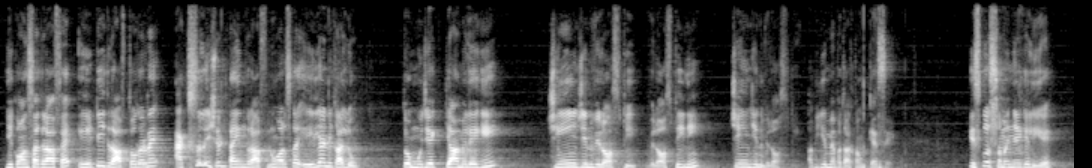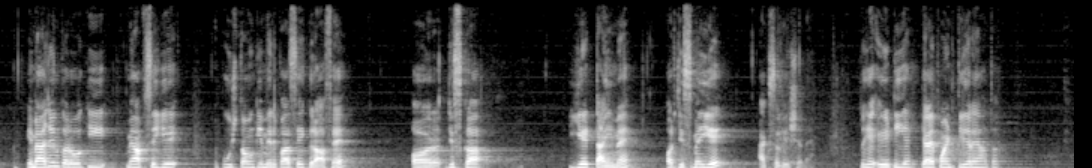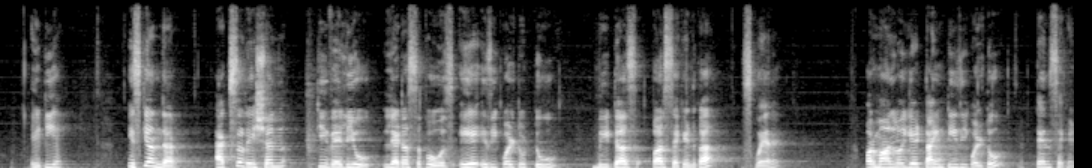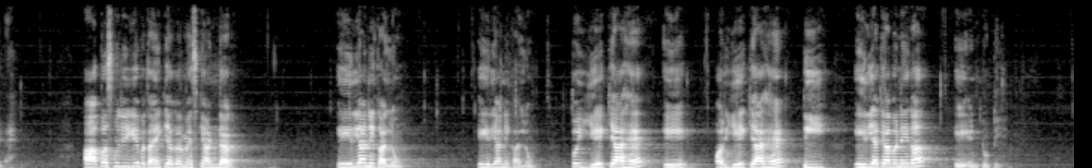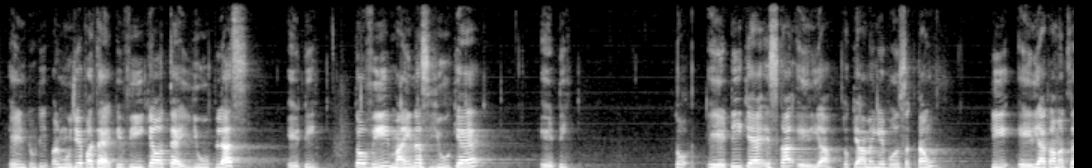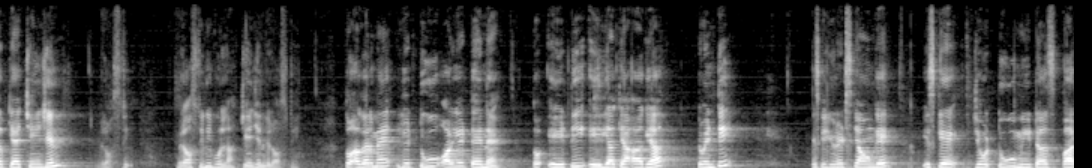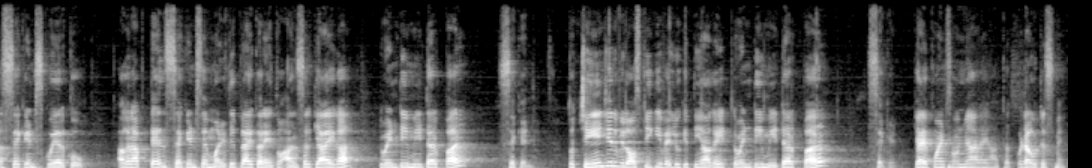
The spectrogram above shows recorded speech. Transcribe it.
ये कौन सा ग्राफ है? एटी ग्राफ तो अगर मैं एक्सलेशन टाइम ग्राफ लूँ और उसका एरिया निकाल निकालूं तो मुझे क्या मिलेगी? चेंज इन वेलोसिटी वेलोसिटी नहीं चेंज इन वेलोसिटी अब ये मैं बताता हूँ कैसे। इसको समझने के लिए इमेजिन करो कि मैं आपसे ये पूछता हूँ कि मेरे पास एक ग्राफ है और जिसका ये टाइम है और जिसमें ये एक्सलेशन है। तो ये 80 है। क्या है पॉइंट क्लियर है यहाँ तक? 80 है। इसके अंदर एक्सेलरेशन की value later suppose A is equal to two metres पर सेकेंड का स्क्वायर है। और मान लो ये time T is equal to ten second है। आप बस मुझे ये बताएँ कि अगर मैं इसके अंडर एरिया निकालूं एरिया निकालूं तो ये क्या है ए और ये क्या है टी एरिया क्या बनेगा? A into T A into T पर मुझे पता है कि v क्या होता है? U प्लस ए टी तो v माइनस यू क्या है? ए टी तो एटी क्या है इसका एरिया तो क्या मैं ये बोल सकता हूँ कि एरिया का मतलब क्या है? चेंज इन वेलोसिटी वेलोसिटी नहीं बोलना चेंज इन वेलोसिटी तो अगर मैं ये टू और ये टेन है तो एटी एरिया क्या आ गया? ट्वेंटी इसके यूनिट्स क्या होंगे? इसके जो टू मीटर्स पर सेकेंड स्क्वायर को अगर आप टेन सेकेंड से मल्टीप्लाई करें तो आंसर क्या आएगा? ट्वेंटी मीटर पर सेकेंड तो चेंज इन वेलोसिटी की वैल्यू कितनी आ गई? 20 मीटर पर सेकेंड क्या पॉइंट समझ में आ रहा है यहाँ तक? कोई डाउट इसमें?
